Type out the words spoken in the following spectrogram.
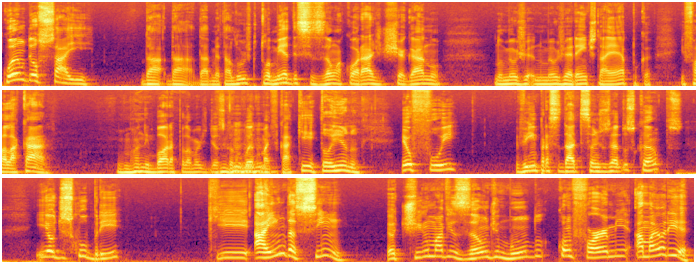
quando eu saí da, da, da metalúrgica, tomei a decisão, a coragem de chegar no, no, meu, no meu gerente na época e falar, cara, me manda embora, pelo amor de Deus, que eu não aguento mais ficar aqui. Tô indo. Eu fui, vim para a cidade de São José dos Campos e eu descobri que ainda assim eu tinha uma visão de mundo conforme a maioria.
